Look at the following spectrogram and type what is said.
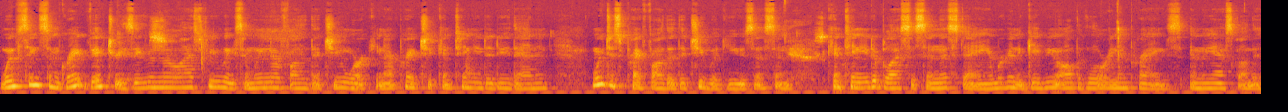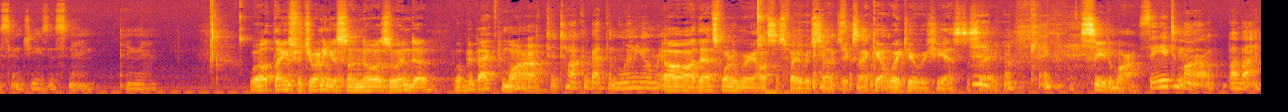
we've seen some great victories even in the last few weeks, and we know, Father, that you're working. I pray that you continue to do that. And we just pray, Father, that you would use us and continue to bless us in this day. And we're going to give you all the glory and praise. And we ask all this in Jesus' name. Amen. Well, thanks for joining us on Noah's Window. We'll be back tomorrow. To talk about the millennial reign. Oh, that's one of Mary Alice's favorite subjects. I can't wait to hear what she has to say. Okay. See you tomorrow. See you tomorrow. Bye bye.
